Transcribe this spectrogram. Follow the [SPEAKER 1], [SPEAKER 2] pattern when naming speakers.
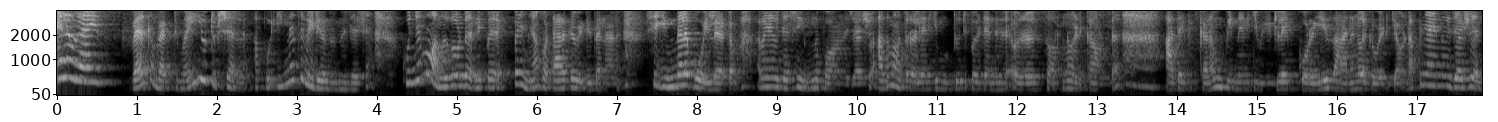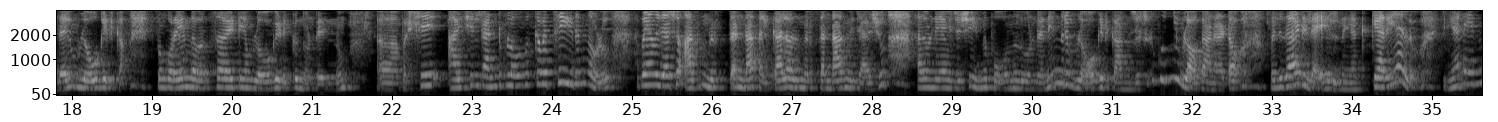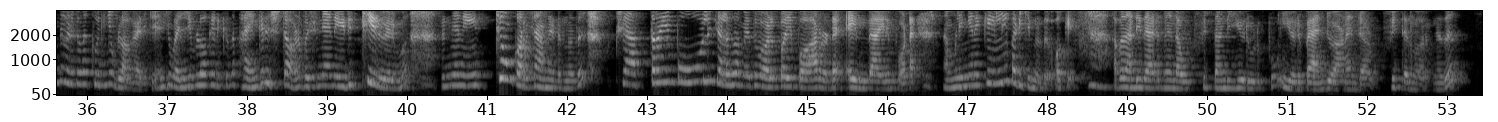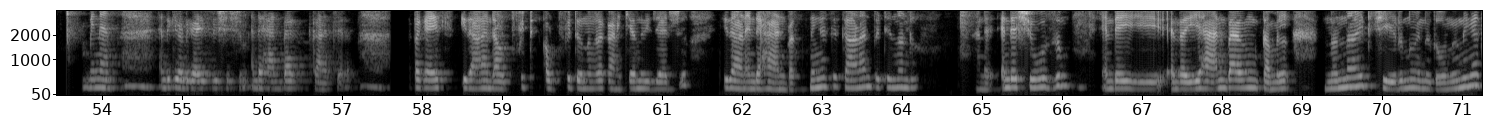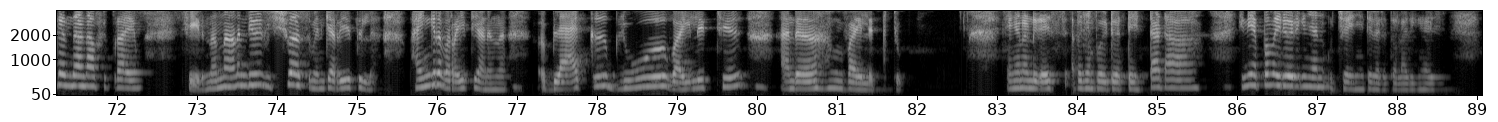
[SPEAKER 1] Hello guys welcome back to my YouTube channel അപ്പോൾ ഇന്നത്തെ video എന്തെന്ന് വിചാരിച്ചാൽ കുഞ്ഞമ്മ വന്നതുകൊണ്ട് തന്നെ ഇപ്പോൾ എപ്പോഴും ഞാൻ കൊട്ടാരക്ക വീട്ടിൽ തന്നെയാണ്. പക്ഷേ ഇന്നലെ പോയില്ല കേട്ടോ. അപ്പോൾ ഞാൻ വിചാരിച്ചു ഇന്ന് പോകാമെന്ന് വിചാരിച്ചു. അത് മാത്രമല്ല എനിക്ക് മുത്തൂറ്റി പോയിട്ട് എന്റെ ഒരു സ്വർണം എടുക്കാറുണ്ട് അതെടുക്കണം. പിന്നെ എനിക്ക് വീട്ടിലേക്ക് കുറേ സാധനങ്ങളൊക്കെ മേടിക്കാറുണ്ട് അപ്പോൾ ഞാൻ ഇന്ന് വിചാരിച്ചു എന്തായാലും വ്ലോഗ് എടുക്കാം. ഇപ്പം കുറേ ദിവസമായിട്ട് ഞാൻ വ്ലോഗ് എടുക്കുന്നുണ്ട് എന്നും. പക്ഷേ ആഴ്ചയിൽ രണ്ട് വ്ലോഗൊക്കെ വെച്ചേ ഇടുന്നുള്ളൂ. അപ്പോൾ ഞാൻ വിചാരിച്ചു അത് നിർത്തണ്ട. തൽക്കാലം അത് നിർത്തണ്ട എന്ന് വിചാരിച്ചു. അതുകൊണ്ട് ഞാൻ വിചാരിച്ചു ഇന്ന് പോകുന്നത് കൊണ്ട് തന്നെ ഇന്നൊരു വ്ലോഗ് എടുക്കാമെന്ന് വിചാരിച്ചു ഒരു കുഞ്ഞു വ്ളോഗാണ് കേട്ടോ. വലുതായിട്ടില്ല. നിങ്ങൾക്കൊക്കെ അറിയാമല്ലോ ഞാൻ എന്നും എടുക്കുന്ന കുഞ്ഞു വ്ളോഗായിരിക്കും എനിക്ക് വലിയ വ്ളോഗ് എടുക്കുന്നത് ഭയങ്കര ഇഷ്ടമാണ്. പക്ഷേ ഞാൻ എഡിറ്റ് ചെയ്ത് വരുമ്പോൾ ഞാൻ ഏറ്റവും കുറച്ചാണ് ഇടുന്നത്. പക്ഷെ അത്രയും പോലും ചില സമയത്ത് വെളുപ്പമായി പോകാറുണ്ട്. എന്തായാലും പോട്ടെ. നമ്മളിങ്ങനെയൊക്കെ അല്ലേ പഠിക്കുന്നത്? ഓക്കെ അപ്പോൾ ദാണ്ട് ഇതായിരുന്നു എന്റെ ഔട്ട്ഫിറ്റ് ദാണ്ട് ഈ ഒരു ഉടുപ്പും ഈ ഒരു പാന്റുമാണ് എന്റെ ഔട്ട്ഫിറ്റ് എന്ന് പറഞ്ഞത്. പിന്നെ എന്തൊക്കെയുണ്ട് ഗൈസ് വിശേഷം? എന്റെ ഹാൻഡ് ബാഗ് കാണിച്ചു തരാം അപ്പോൾ ഗൈസ് ഇതാണ് എന്റെ ഔട്ട്ഫിറ്റ് ഔട്ട്ഫിറ്റ് ഒന്നും കൂടെ കാണിക്കാമെന്ന് വിചാരിച്ചു. ഇതാണ് എന്റെ ഹാൻഡ് ബാഗ് നിങ്ങൾക്ക് കാണാൻ പറ്റുന്നുണ്ടോ? എന്റെ ഷൂസും എന്റെ ഈ എന്താ ഈ ഹാൻഡ് ബാഗും തമ്മിൽ നന്നായിട്ട് ചേരുന്നു എന്ന് തോന്നുന്നു. നിങ്ങൾക്ക് എന്താണ് അഭിപ്രായം? ചേരുന്നെന്നാണ് എന്റെ ഒരു വിശ്വാസം. എനിക്കറിയത്തില്ല. ഭയങ്കര വെറൈറ്റിയാണിന്ന് ബ്ലാക്ക് ബ്ലൂ വയലറ്റ് ആൻഡ് വയലറ്റും എങ്ങനെയുണ്ട് ഗൈസ് അപ്പോൾ ഞാൻ പോയിട്ട് വരട്ടെ. ടാടാ. ഇനി എപ്പം വരുമായിരിക്കും ഞാൻ ഉച്ച കഴിഞ്ഞിട്ട് വരത്തുള്ളായിരിക്കും ഗൈസ്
